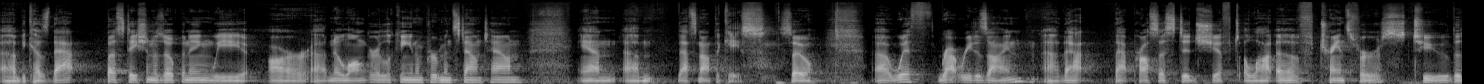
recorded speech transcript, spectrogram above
uh, because that bus station is opening, we are uh, no longer looking at improvements downtown, and um, that's not the case. So uh, with route redesign, uh, that that process did shift a lot of transfers to the,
